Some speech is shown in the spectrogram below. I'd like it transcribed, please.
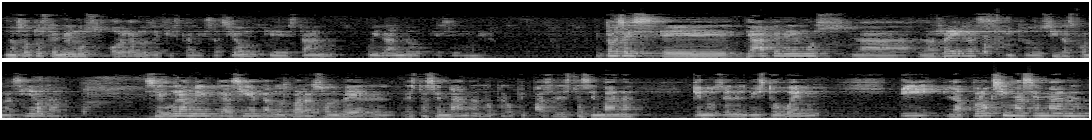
nosotros tenemos órganos de fiscalización que están cuidando ese dinero. Entonces, eh, ya tenemos las reglas introducidas con Hacienda, Seguramente Hacienda nos va a resolver esta semana, no creo que pase esta semana que nos den el visto bueno. Y la próxima semana,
